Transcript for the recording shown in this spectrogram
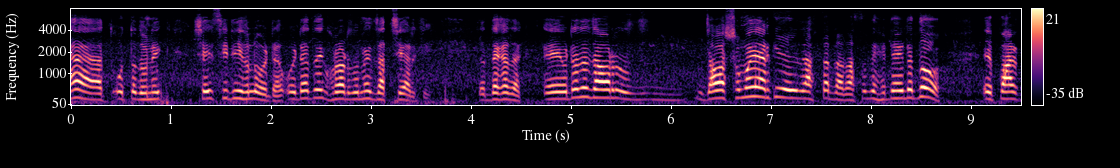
হ্যাঁ অত্যাধুনিক, সেই সিটি হলো ওইটা। ওইটাতে ঘোরার জন্য যাচ্ছি আর কি। তো দেখা যাক। এই ওটাতে যাওয়ার যাওয়ার সময় আর কি রাস্তাটা, রাস্তাতে হেঁটে হেঁটে তো এই পার্ক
